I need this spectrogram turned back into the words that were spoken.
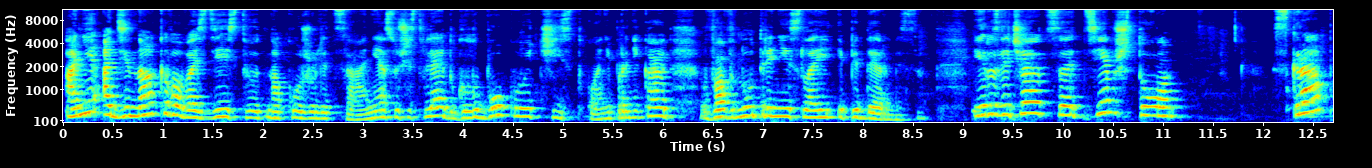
Они одинаково воздействуют на кожу лица, они осуществляют глубокую чистку, они проникают во внутренние слои эпидермиса. И различаются тем, что скраб,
